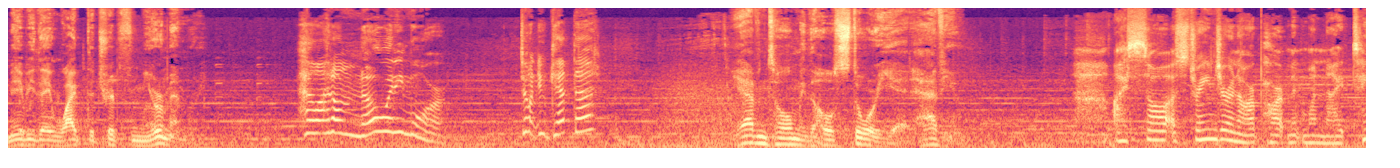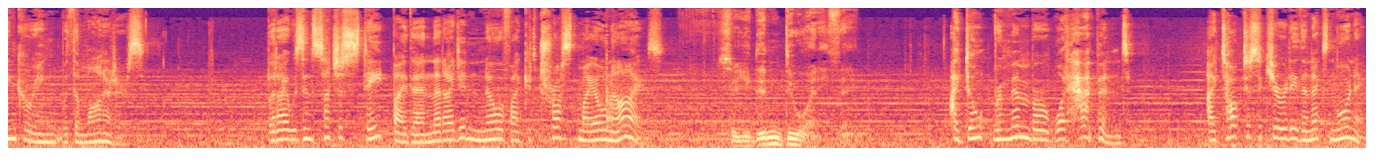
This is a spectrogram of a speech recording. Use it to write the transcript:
Maybe they wiped the trip from your memory. Hell, I don't know anymore. Don't you get that? You haven't told me the whole story yet, have you? I saw a stranger in our apartment one night tinkering with the monitors. but I was in such a state by then that I didn't know if I could trust my own eyes. So you didn't do anything. I don't remember what happened. I talked to security the next morning.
